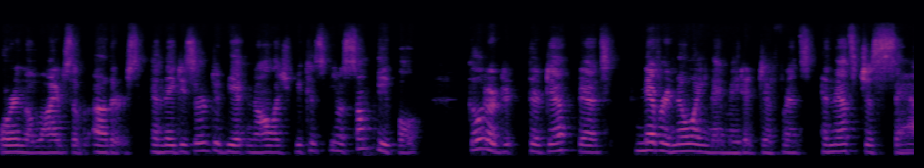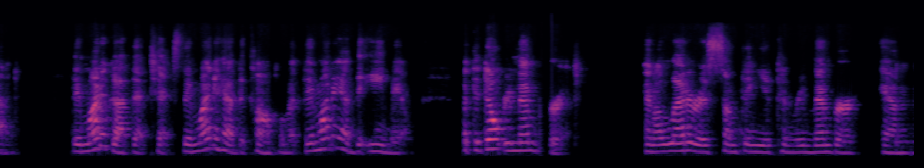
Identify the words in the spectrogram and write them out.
or in the lives of others. And they deserve to be acknowledged because, you know, some people go to their deathbeds never knowing they made a difference. And that's just sad. They might have got that text, they might have had the compliment, they might have had the email, but they don't remember it. And a letter is something you can remember and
